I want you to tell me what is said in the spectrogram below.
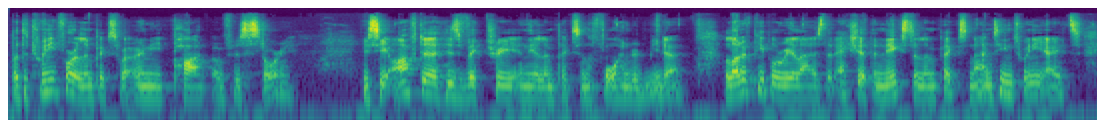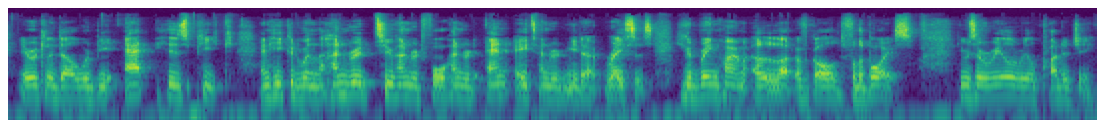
But the 24 Olympics were only part of his story. You see, after his victory in the Olympics in the 400 meter, a lot of people realized that actually at the next Olympics, 1928, Eric Liddell would be at his peak and he could win the 100, 200, 400 and 800 meter races. He could bring home a lot of gold for the boys. He was a real, real prodigy.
